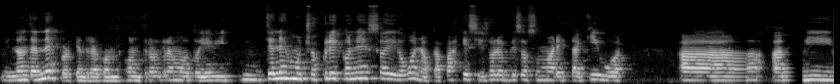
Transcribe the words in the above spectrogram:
Y no entendés por qué entra con control remoto. Y, tenés muchos clics con eso y digo, bueno, capaz que si yo le empiezo a sumar esta keyword a, a mi,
